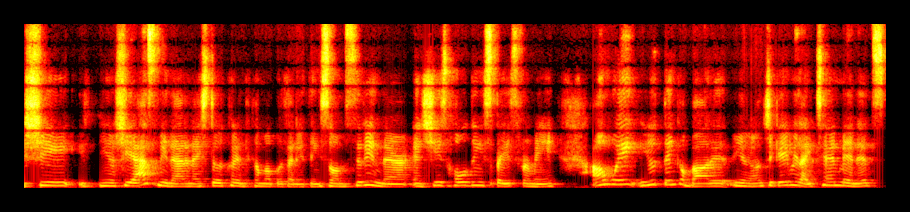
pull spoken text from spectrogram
she you know she asked me that and i still couldn't come up with anything. So i'm sitting there and she's holding space for me. I'll wait. You think about it. You know she gave me like 10 minutes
